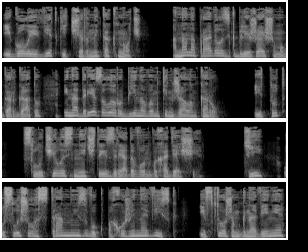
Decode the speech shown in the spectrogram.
и голые ветки черны как ночь. Она направилась к ближайшему горгату и надрезала рубиновым кинжалом кору. И тут случилось нечто из ряда вон выходящее. Ки услышала странный звук, похожий на виск, и в то же мгновение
